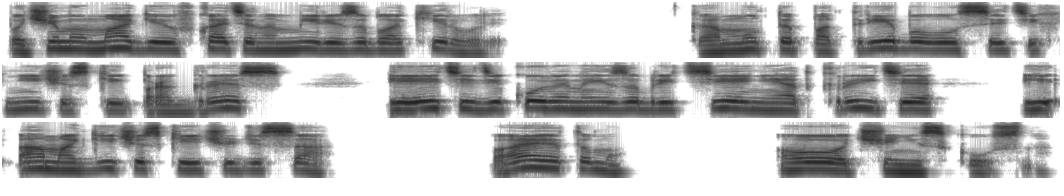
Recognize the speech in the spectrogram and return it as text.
почему магию в Катином мире заблокировали. Кому-то потребовался технический прогресс и эти диковинные изобретения, открытия и амагические чудеса. Поэтому очень искусно.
